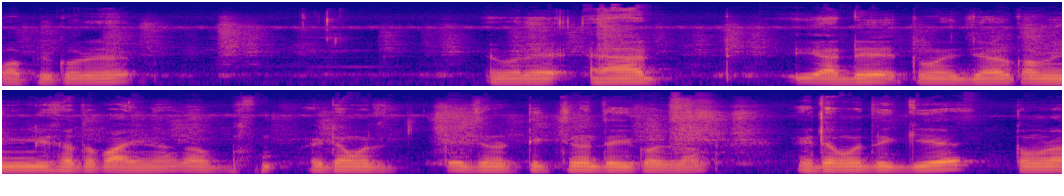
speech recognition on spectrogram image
কপি করে এবারে অ্যাড অ্যাডে তোমার যাই হোক আমি ইংলিশ হয়তো পাই না, তো এটার মধ্যে এই জন্য টিক চিহ্ন দিয়ে করলাম। এটার মধ্যে গিয়ে তোমরা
